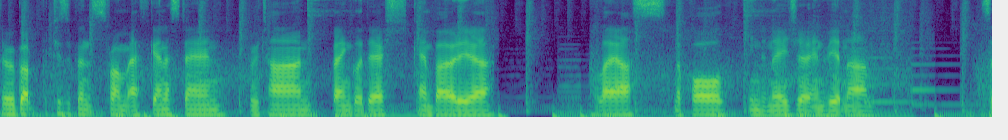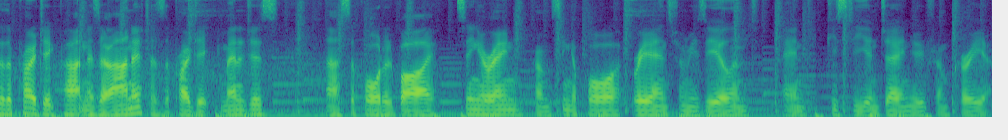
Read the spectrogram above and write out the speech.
So we've got participants from Afghanistan, Bhutan, Bangladesh, Cambodia, Laos, Nepal, Indonesia and Vietnam. So the project partners are AARNet as the project managers, uh, supported by SingAREN from Singapore, REANNZ from New Zealand and KISTI and JNU from Korea.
